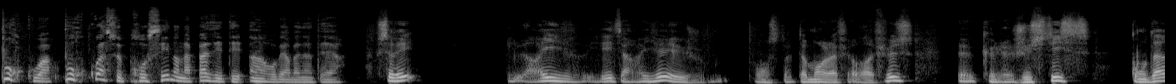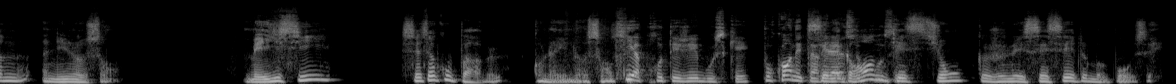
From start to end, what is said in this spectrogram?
Pourquoi? Pourquoi ce procès n'en a pas été un, Robert Badinter? Vous savez, il arrive, il est arrivé, je pense notamment à l'affaire Dreyfus, euh, que la justice condamne un innocent. Mais ici, c'est un coupable qu'on a innocenté. Qui a protégé Bousquet? Pourquoi on est arrivé C'est la grande question que je n'ai cessé de me poser.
